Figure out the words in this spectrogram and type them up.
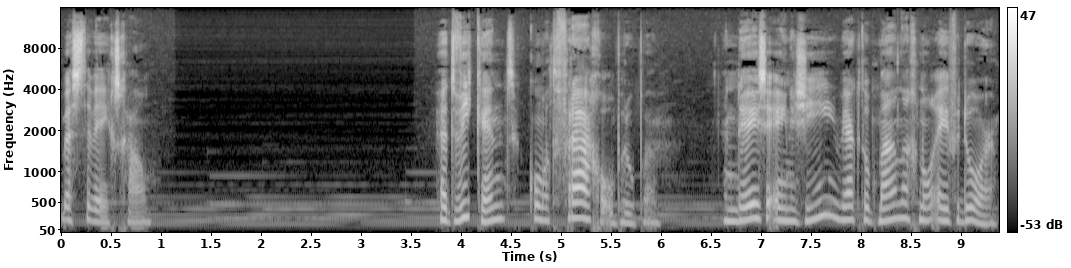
Beste weegschaal. Het weekend kon wat vragen oproepen. En deze energie werkt op maandag nog even door.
